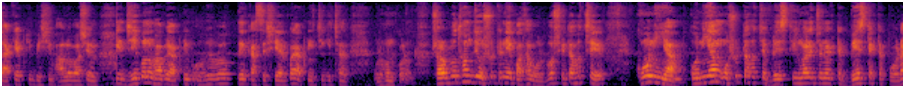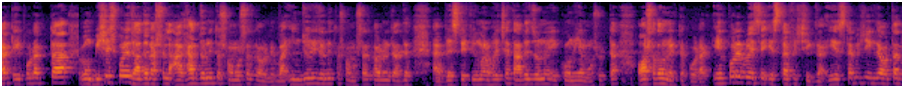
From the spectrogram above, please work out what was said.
যাকে আপনি বেশি ভালোবাসেন যে কোনোভাবে আপনি অভিভাবকদের কাছে শেয়ার করে আপনি চিকিৎসা গ্রহণ করুন। সর্বপ্রথম যে ওষুধটা নিয়ে কথা বলব, সেটা হচ্ছে কোনিয়াম। কোনিয়াম ওষুধটা হচ্ছে ব্রেস্ট টিউমারের জন্য একটা বেস্ট একটা প্রোডাক্ট এই প্রোডাক্টটা এবং বিশেষ করে যাদের আসলে আঘাতজনিত সমস্যার কারণে বা ইঞ্জুরিজনিত সমস্যার কারণে যাদের ব্রেস্টে টিউমার হয়েছে, তাদের জন্য এই কোনিয়াম ওষুধটা অসাধারণ একটা প্রোডাক্ট এরপরে রয়েছে এস্টাফিসিকরা এই এস্টাফিসিকরা অর্থাৎ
